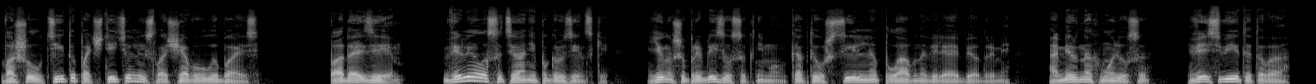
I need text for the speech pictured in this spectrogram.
Вошел Тита, почтительно и слащаво улыбаясь. «Подойди», — велела Сатиане по-грузински. Юноша приблизился к нему, как-то уж сильно, плавно виляя бедрами. Амир нахмурился — Весь вид этого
